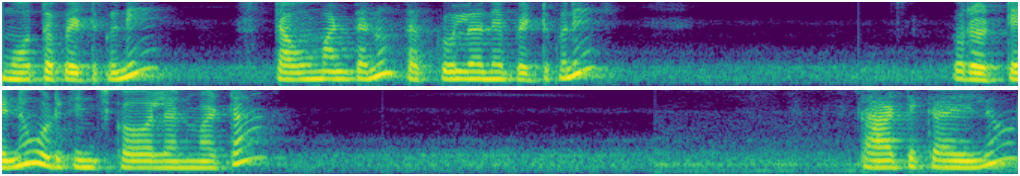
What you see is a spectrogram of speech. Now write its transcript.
మూత పెట్టుకుని స్టవ్ మంటను తక్కువలోనే పెట్టుకుని రొట్టెను ఉడికించుకోవాలన్నమాట. తాటికాయలు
